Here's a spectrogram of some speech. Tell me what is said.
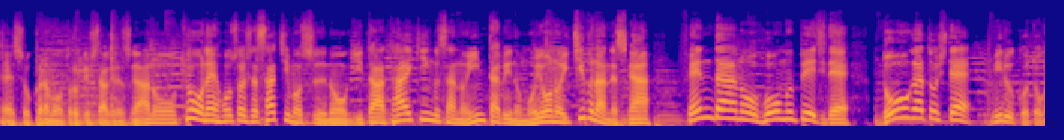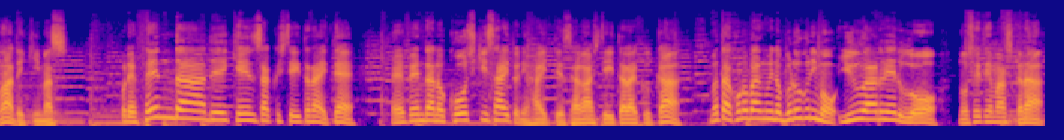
えー、そこからもお届けしたわけですが、あの、今日ね、放送したサチモスのギター、タイキングさんのインタビューの模様の一部なんですが、フェンダーのホームページで動画として見ることができます。これ、フェンダーで検索していただいて、えー、フェンダーの公式サイトに入って探していただくか、またこの番組のブログにも URL を載せてますから、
